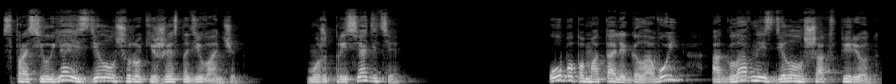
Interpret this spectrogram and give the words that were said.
спросил я и сделал широкий жест на диванчик. Может, присядете? Оба помотали головой, а главный сделал шаг вперед.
